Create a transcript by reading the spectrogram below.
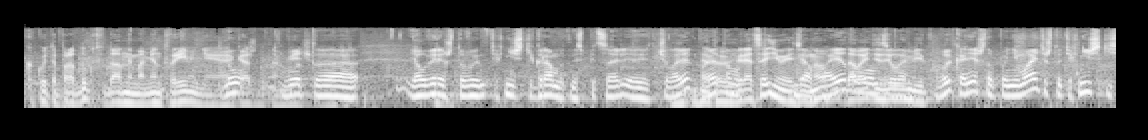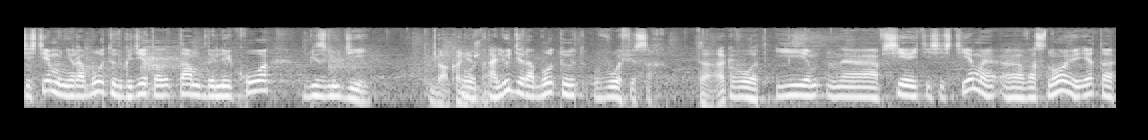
какой-то продукт в данный момент времени ну, каждый там, вот, А, я уверен, что вы технически грамотный специали... человек, Это поэтому... вы переоцениваете, да, но поэтому давайте сделаем вид. Вы, конечно, понимаете, что технические системы не работают где-то там далеко без людей. Да, конечно. Вот, а люди работают в офисах. Так. Вот. И э, все эти системы э, в основе это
